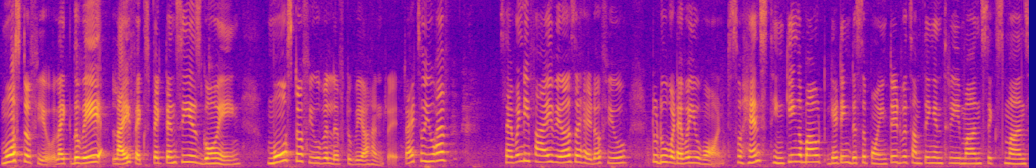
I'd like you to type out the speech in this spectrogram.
Most of you, like the way life expectancy is going, most of you will live to be 100, right? So you have 75 years ahead of you to do whatever you want. So hence thinking about getting disappointed with something in three months, six months,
